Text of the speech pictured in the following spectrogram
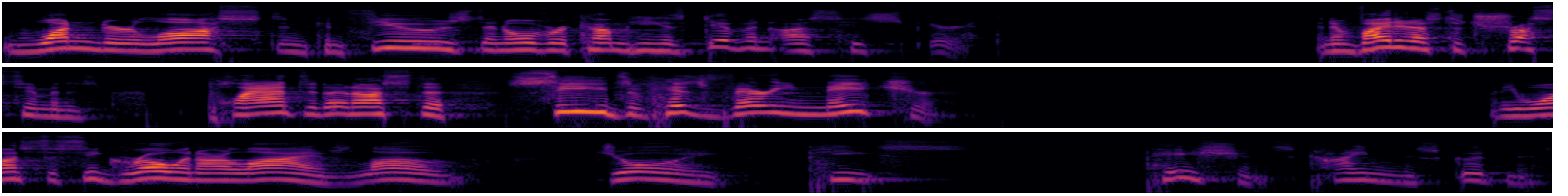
wander lost and confused and overcome. He has given us His Spirit and invited us to trust Him and has planted in us the seeds of His very nature that He wants to see grow in our lives love, joy, peace patience, kindness, goodness,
